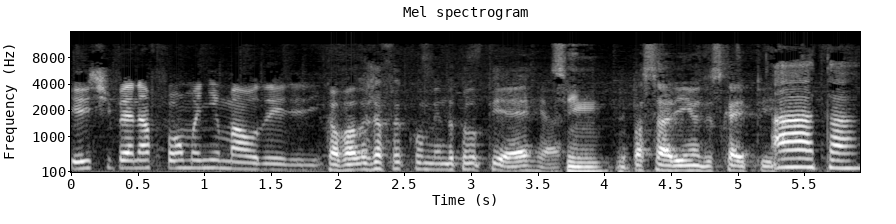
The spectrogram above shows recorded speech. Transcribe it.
e ele estiver na forma animal dele. O cavalo já foi comido pelo Pierre, acho. Sim. Aquele passarinho do Skype. Ah, tá.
